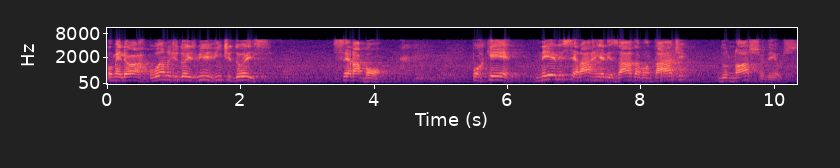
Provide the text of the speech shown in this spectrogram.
ou melhor, o ano de 2022, será bom, porque nele será realizada a vontade do nosso Deus.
